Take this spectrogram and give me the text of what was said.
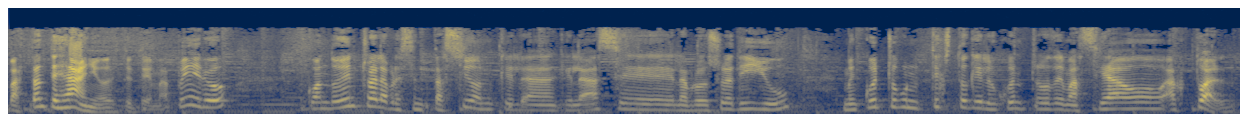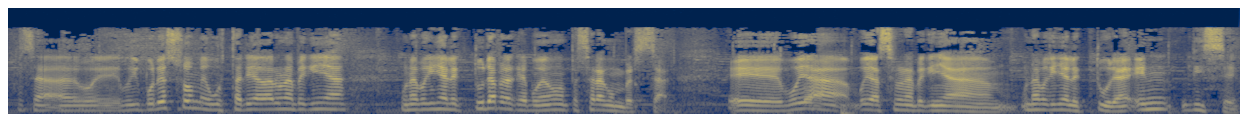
bastantes años de este tema. Pero cuando entro a la presentación que la, que la hace la profesora Tillú, me encuentro con un texto que lo encuentro demasiado actual. O sea, eh, y por eso me gustaría dar una pequeña, una pequeña lectura para que podamos empezar a conversar. Eh, voy, a, voy a hacer una pequeña, una pequeña lectura. En, dice,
